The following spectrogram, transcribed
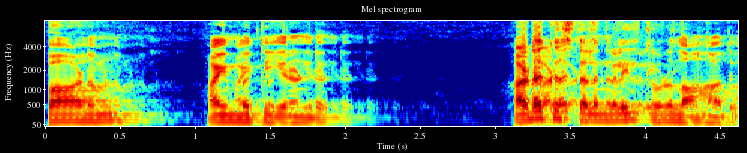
பாடம் ஐம்பத்தி இரண்டு. அடக்க ஸ்தலங்களில் தொழலாகாது.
